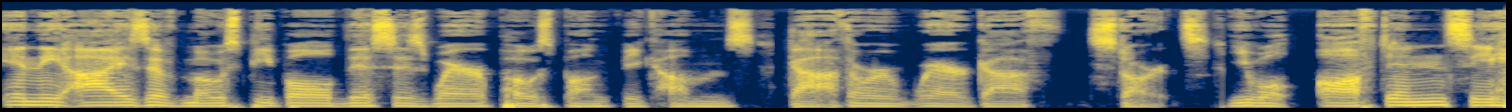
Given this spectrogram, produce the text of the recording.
in the eyes of most people, this is where post punk becomes goth or where goth starts. You will often see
